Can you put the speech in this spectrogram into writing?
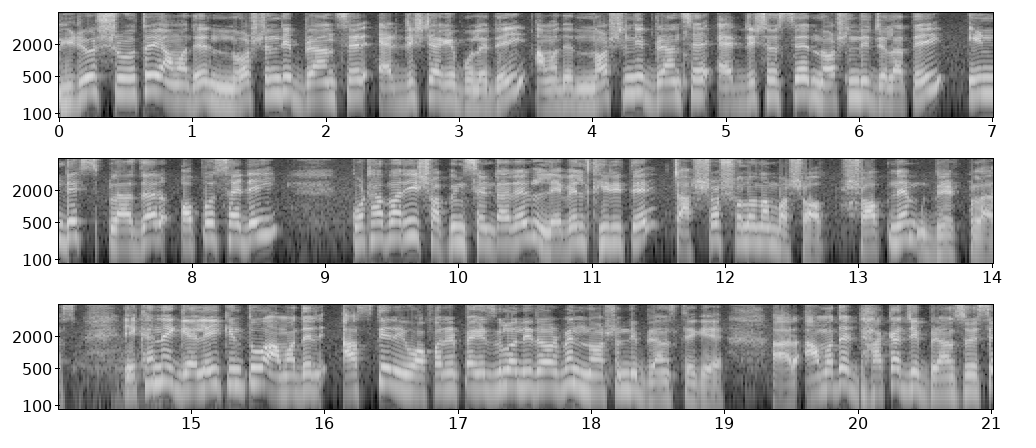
ভিডিওর শুরুতেই আমাদের নরসিংদী ব্রাঞ্চের অ্যাড্রেসটি আগে বলে দেই। আমাদের নরসিংদী ব্রাঞ্চের অ্যাড্রেস হচ্ছে নরসিংদী জেলাতেই ইন্ডেক্স প্লাজার অপোসাইডেই কোঠাবাড়ি শপিং সেন্টারের লেভেল থ্রিতে চারশো ষোলো নম্বর shop shop name great plus. এখানে গেলেই কিন্তু আমাদের আজকের এই অফারের প্যাকেজগুলো নিতে পারবেন নরসিংদী ব্রাঞ্চ থেকে। আর আমাদের ঢাকা যে ব্রাঞ্চ রয়েছে,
